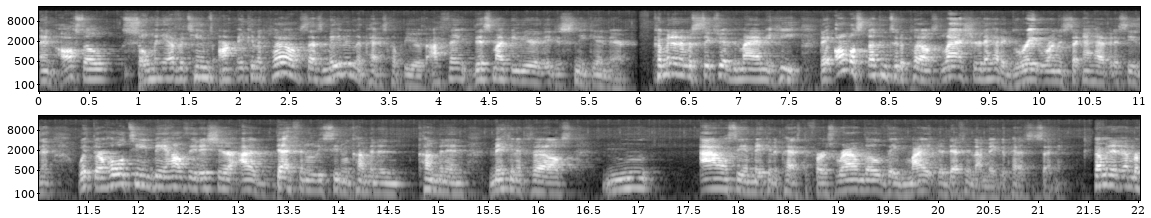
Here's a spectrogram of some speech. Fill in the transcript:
And also, so many other teams aren't making the playoffs that's made in the past couple years. I think this might be the year they just sneak in there. Coming in number six, we have the Miami Heat. They almost stuck into the playoffs last year. They had a great run in the second half of the season. With their whole team being healthy this year, I definitely see them coming in, coming in, making the playoffs. Mm, I don't see them making it past the first round, though. They might. They're definitely not making it past the second. Coming in number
